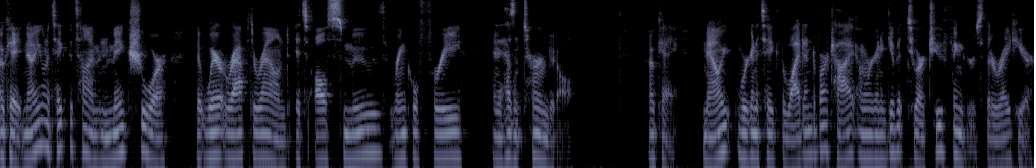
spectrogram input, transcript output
Okay, now you want to take the time and make sure that where it wrapped around, it's all smooth, wrinkle-free, and it hasn't turned at all. Okay, now we're going to take the wide end of our tie and we're going to give it to our two fingers that are right here.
